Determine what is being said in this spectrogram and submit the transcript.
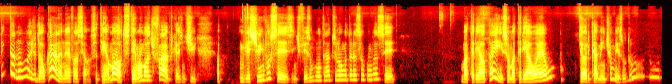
tentando ajudar o cara, né? Falou assim, ó, você tem a moto, você tem uma moto de fábrica, a gente investiu em você, a gente fez um contrato de longa duração com você. O material tá aí, seu material é o, teoricamente o mesmo do, do,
